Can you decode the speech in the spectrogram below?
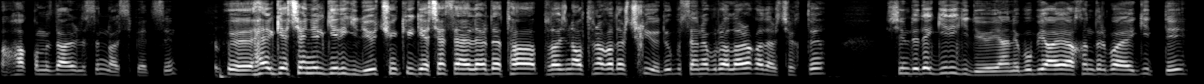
hakkımızda hayırlısını nasip etsin. Ee, Her geçen yıl geri gidiyor. Çünkü geçen senelerde ta plajın altına kadar çıkıyordu. Bu sene buralara kadar çıktı. Şimdi de geri gidiyor. Yani bu bir aya yakındır bayağı gitti.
